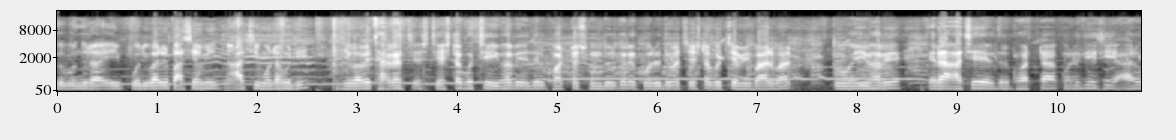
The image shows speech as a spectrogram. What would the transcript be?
তো বন্ধুরা, এই পরিবারের পাশে আমি আছি মোটামুটি। যেভাবে থাকার চেষ্টা করছি, এইভাবে এদের ঘরটা সুন্দর করে করে দেওয়ার চেষ্টা করছি আমি বারবার। তো এইভাবে এরা আছে, এদের ঘরটা করে দিয়েছি। আরও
